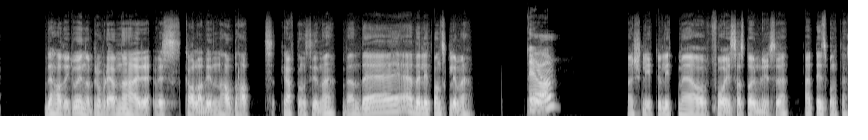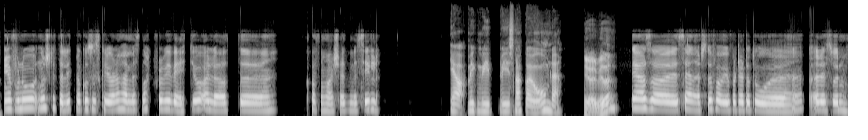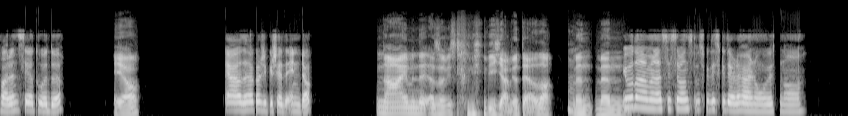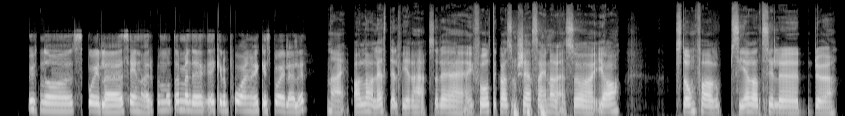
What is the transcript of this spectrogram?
Det hadde jo ikke vært noe problem det her hvis Kaladin hadde hatt kreftene sine, men det er det litt vanskelig med. Ja. Han sliter jo litt med å få i seg stormlyset her tidspunktet. Ja, for nå, nå sliter jeg litt med hvordan vi skal gjøre det her med snakk, for vi vet jo alle at uh, hva som har skjedd med Sild. Ja, vi, vi, vi snakker jo om det. Gjør vi det? Ja, altså, senere så får vi jo fortalt at hun eh, Eller stormfaren sier at hun er død. Ja. Ja, det har kanskje ikke skjedd enda. Nei, men det, altså, vi, skal, vi kommer jo til det, da. Mm. Men, men Jo da, men jeg syns det er vanskelig å skulle diskutere det her nå uten å Uten å spoile senere, på en måte. Men det er ikke noe poeng å ikke spoile heller. Nei, alle har lest del fire her, så det, i forhold til hva som skjer seinere, så ja. Stormfar sier at Sille er død.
